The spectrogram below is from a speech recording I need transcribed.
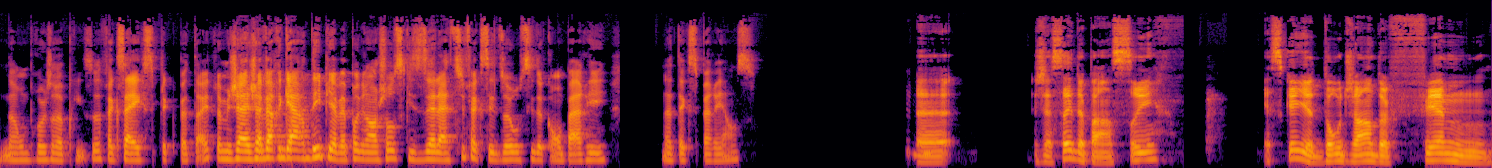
nombreuses reprises. Fait que ça explique peut-être. Mais j'avais regardé puis il n'y avait pas grand chose qui se disait là-dessus, fait que c'est dur aussi de comparer notre expérience. Euh, j'essaie de penser, est-ce qu'il y a d'autres genres de films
